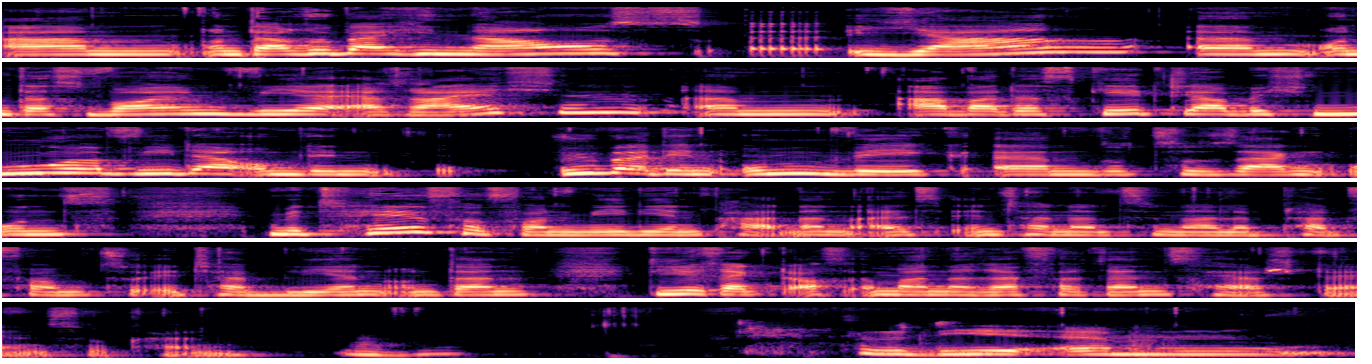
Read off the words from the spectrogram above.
Ähm, und darüber hinaus, äh, ja, ähm, und das wollen wir erreichen. Ähm, aber das geht, glaube ich, nur wieder um den über den Umweg ähm, sozusagen uns mit Hilfe von Medienpartnern als internationale Plattform zu etablieren und dann direkt auch immer eine Referenz herstellen zu können. Mhm. Also die, ähm,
